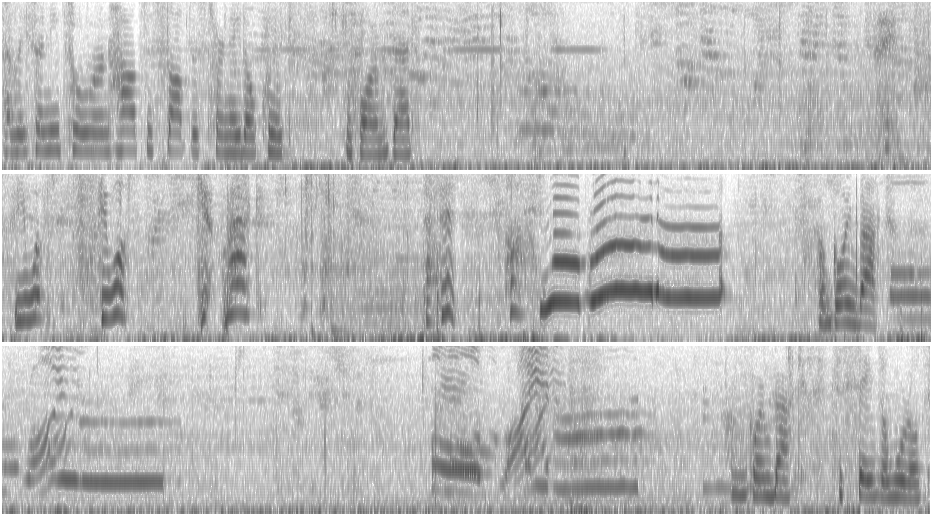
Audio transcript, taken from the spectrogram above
At least I need to learn how to stop this tornado quick before I'm dead. He wolves! He wolves! Get back! That's it! Rider! I'm going back. Alright. Alright. I'm going back to save the world.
